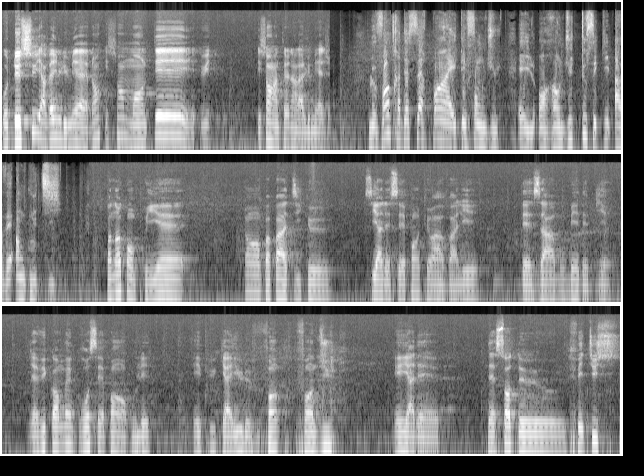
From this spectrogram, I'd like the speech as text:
au-dessus, il y avait une lumière. Donc, ils sont montés et puis ils sont rentrés dans la lumière. Le ventre des serpents a été fondu et ils ont rendu tout ce qu'ils avaient englouti. Pendant qu'on priait, quand papa a dit que s'il y a des serpents qui ont avalé des armes ou bien des biens, j'ai vu comme un gros serpent enroulé et puis qui a eu le ventre fendu. Et il y a des, des sortes de fœtus,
